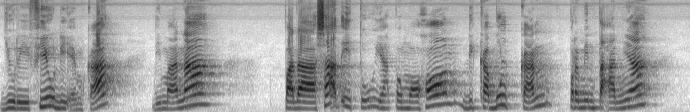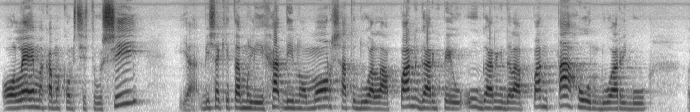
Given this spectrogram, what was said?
juri review di MK di mana pada saat itu ya pemohon dikabulkan permintaannya oleh Mahkamah Konstitusi Ya, bisa kita melihat di nomor 128 garing PUU garing 8 tahun 2015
